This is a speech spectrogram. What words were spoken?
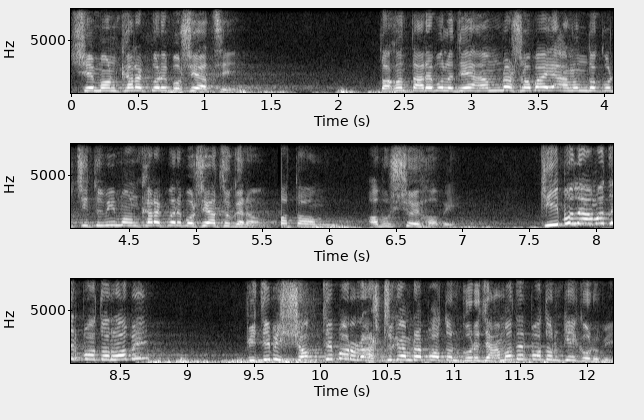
সে মন খারাপ করে বসে আছে। তখন তারে বলে, যে আমরা সবাই আনন্দ করছি, তুমি মন খারাপ করে বসে আছো কেন? পতন অবশ্যই হবে। কি বলে আমাদের পতন হবে? পৃথিবীর সবচেয়ে বড় রাষ্ট্রকে আমরা পতন করেছি, আমাদের পতন কে করবে?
